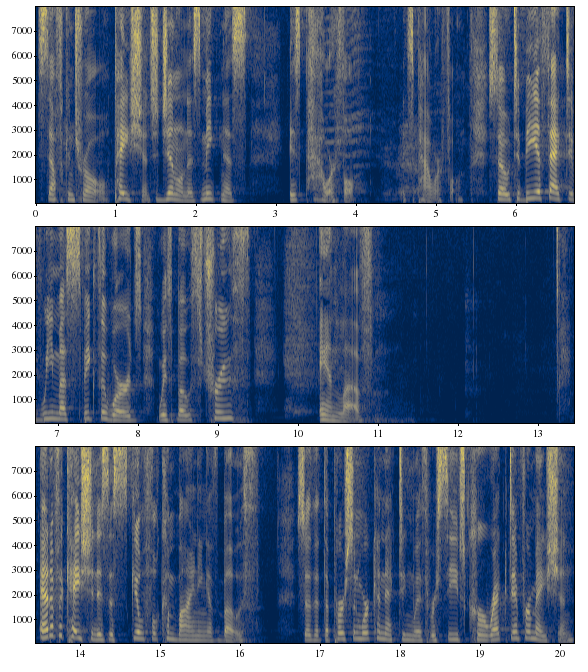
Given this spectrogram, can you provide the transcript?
self control, patience, gentleness, meekness is powerful. It's powerful. So, to be effective, we must speak the words with both truth and love. Edification is a skillful combining of both so that the person we're connecting with receives correct information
